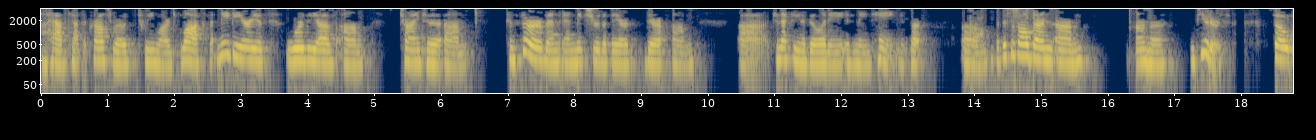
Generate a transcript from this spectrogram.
habitats at crossroads between large blocks that may be areas worthy of um, trying to um, conserve and, and make sure that their, their um, uh, connecting ability is maintained. But, um, but this was all done um, on the computers. So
